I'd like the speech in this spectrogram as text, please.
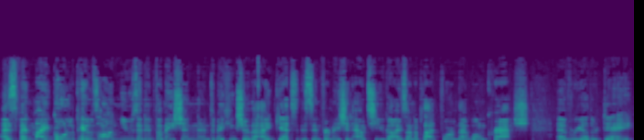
I spend my gold pills on news and information and making sure that I get this information out to you guys on a platform that won't crash every other day.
